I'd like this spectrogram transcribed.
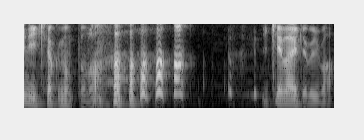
見に行きたくなったな。いけないけど今。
